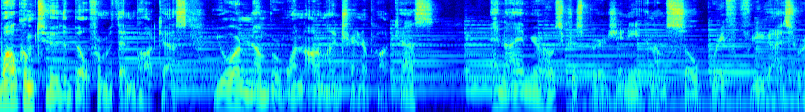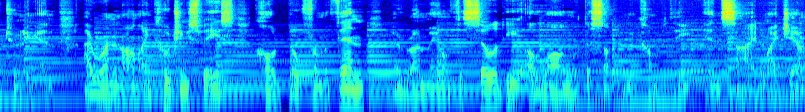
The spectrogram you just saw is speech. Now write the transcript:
Welcome to the Built From Within podcast, your number one online trainer podcast. And I am your host, Chris Peragine, and I'm so grateful for you guys who are tuning in. I run an online coaching space called Built From Within. I run my own facility along with the supplement company inside my gym.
